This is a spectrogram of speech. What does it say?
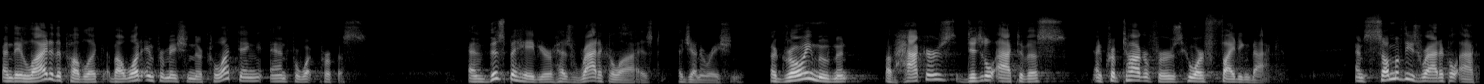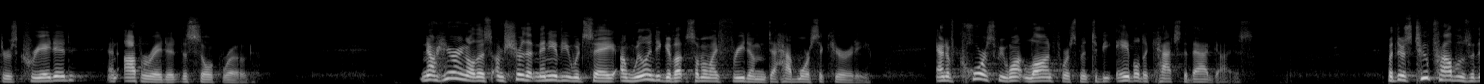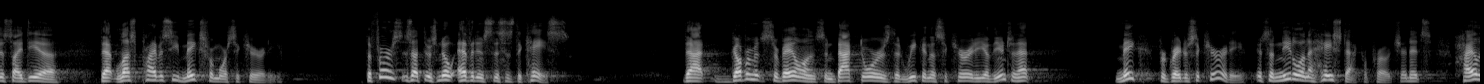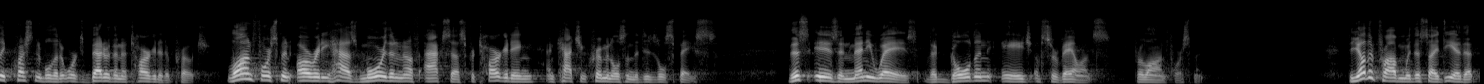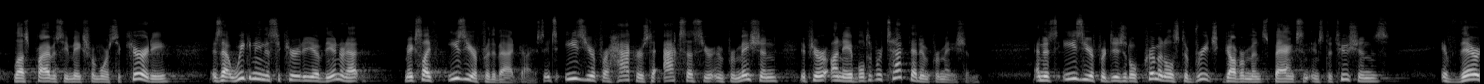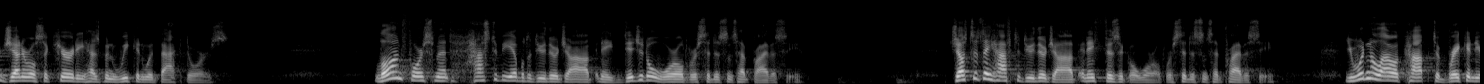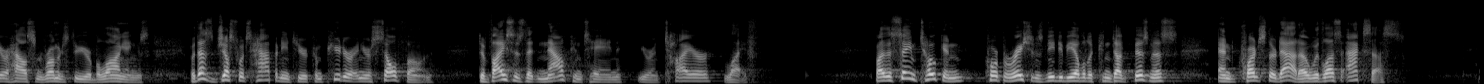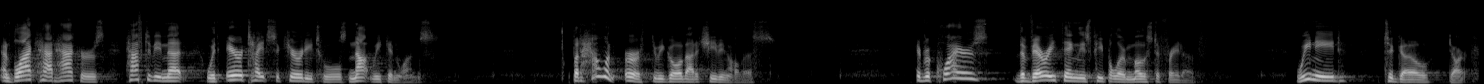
and they lie to the public about what information they're collecting and for what purpose. And this behavior has radicalized a generation. A growing movement of hackers, digital activists, and cryptographers who are fighting back. And some of these radical actors created and operated the Silk Road. Now, hearing all this, I'm sure that many of you would say, I'm willing to give up some of my freedom to have more security. And of course, we want law enforcement to be able to catch the bad guys. But there's two problems with this idea that less privacy makes for more security. The first is that there's no evidence this is the case. That government surveillance and backdoors that weaken the security of the internet make for greater security. It's a needle in a haystack approach, and it's highly questionable that it works better than a targeted approach. Law enforcement already has more than enough access for targeting and catching criminals in the digital space. This is, in many ways, the golden age of surveillance for law enforcement. The other problem with this idea that less privacy makes for more security is that weakening the security of the internet makes life easier for the bad guys. It's easier for hackers to access your information if you're unable to protect that information. And it's easier for digital criminals to breach governments, banks, and institutions if their general security has been weakened with backdoors. Law enforcement has to be able to do their job in a digital world where citizens have privacy, just as they have to do their job in a physical world where citizens have privacy. You wouldn't allow a cop to break into your house and rummage through your belongings, but that's just what's happening to your computer and your cell phone, devices that now contain your entire life. By the same token, corporations need to be able to conduct business and crunch their data with less access. And black hat hackers have to be met with airtight security tools, not weakened ones. But how on earth do we go about achieving all this? It requires the very thing these people are most afraid of. We need to go dark.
